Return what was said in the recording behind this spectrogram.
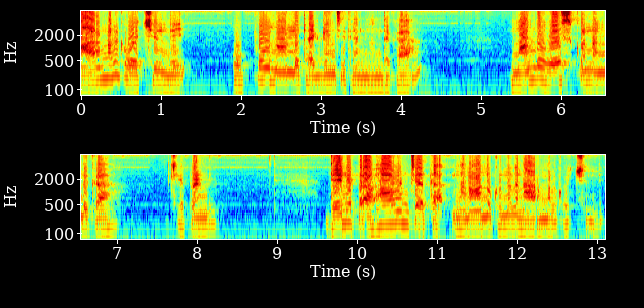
నార్మల్కి వచ్చింది ఉప్పు నూనెలు తగ్గించి తిన్నందుక మందు వేసుకున్నందుక చెప్పండి. దేని ప్రభావం చేత మనం అనుకున్నది నార్మల్కి వచ్చింది.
